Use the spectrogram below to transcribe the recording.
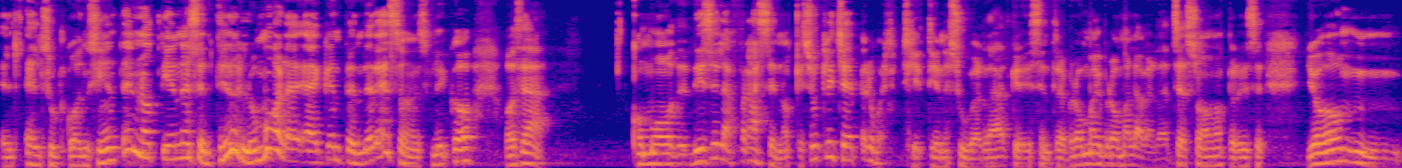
el, subconsciente no tiene sentido del humor, hay, hay que entender eso, ¿me explico? O sea, como dice la frase, ¿no? Que es un cliché, pero bueno, tiene su verdad, que dice, entre broma y broma la verdad se asoma, pero dice, yo mm,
